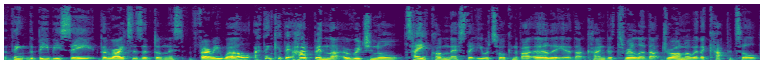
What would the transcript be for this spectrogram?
I think the BBC, the writers have done this very well. I think if it had been that original take on this that you were talking about earlier, that kind of thriller, that drama with a capital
